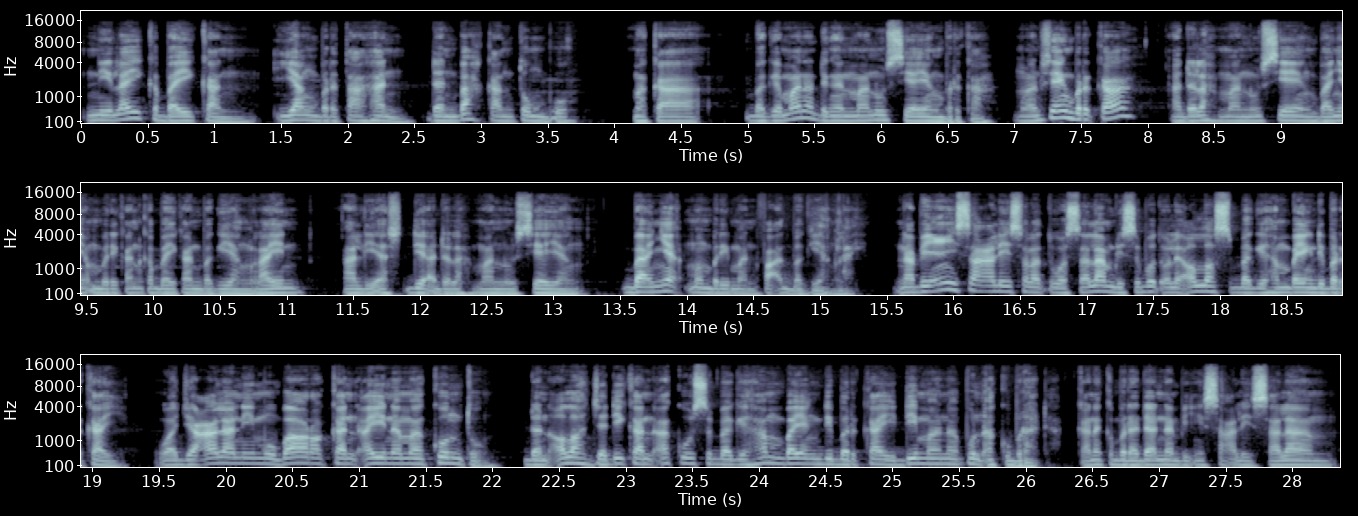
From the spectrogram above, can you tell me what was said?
nilai kebaikan yang bertahan dan bahkan tumbuh, maka bagaimana dengan manusia yang berkah? Manusia yang berkah adalah manusia yang banyak memberikan kebaikan bagi yang lain, alias dia adalah manusia yang banyak memberi manfaat bagi yang lain. Nabi Isa alaihissalatu wassalam disebut oleh Allah sebagai hamba yang diberkahi. Wa ja'alani mubarakan aynama kuntu dan Allah jadikan aku sebagai hamba yang diberkahi di mana pun aku berada. Karena keberadaan Nabi Isa alaihissalam,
